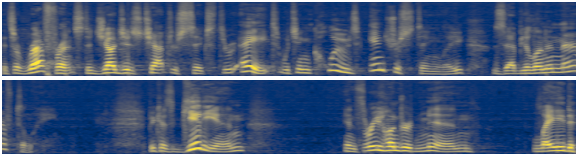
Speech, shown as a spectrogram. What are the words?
it's a reference to Judges chapter 6 through 8, which includes, interestingly, Zebulun and Naphtali. Because Gideon and 300 men laid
